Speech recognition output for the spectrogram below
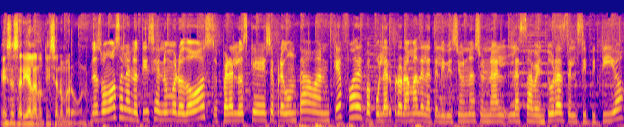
Esa sería la noticia número uno. Nos vamos a la noticia número dos. Para los que se preguntaban qué fue del popular programa de la televisión nacional Las aventuras del Cipitío,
